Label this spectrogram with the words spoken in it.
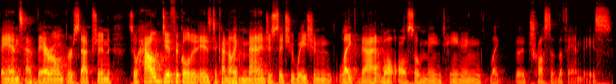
fans have their own perception. So how difficult it is to kind of like manage a situation like that while also maintaining like the trust of the fan base.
